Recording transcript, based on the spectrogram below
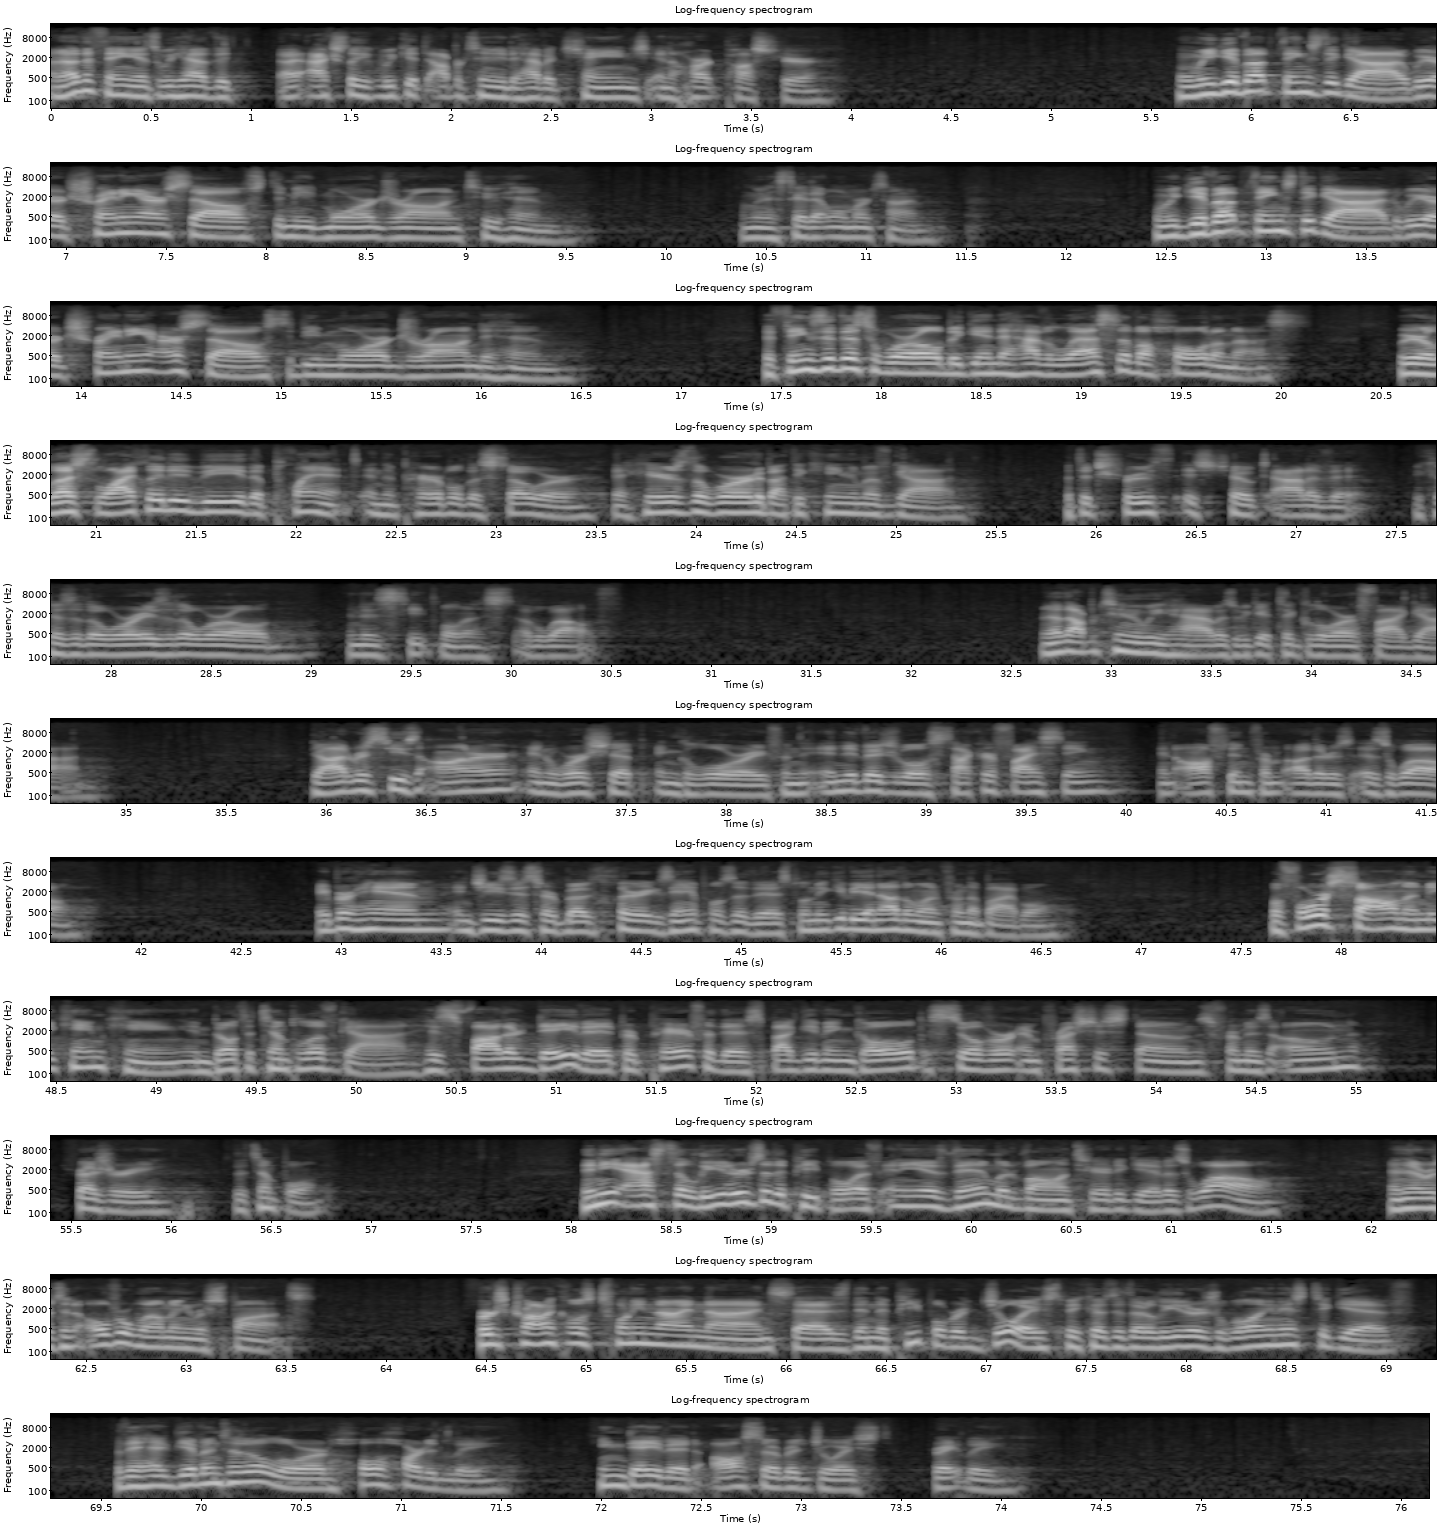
Another thing is we have the uh, actually we get the opportunity to have a change in heart posture. When we give up things to God, we are training ourselves to be more drawn to Him. I'm going to say that one more time. When we give up things to God, we are training ourselves to be more drawn to Him. The things of this world begin to have less of a hold on us. We are less likely to be the plant in the parable of the sower that hears the word about the kingdom of God but the truth is choked out of it because of the worries of the world and the deceitfulness of wealth. Another opportunity we have is we get to glorify God. God receives honor and worship and glory from the individual sacrificing and often from others as well. Abraham and Jesus are both clear examples of this. But let me give you another one from the Bible. Before Solomon became king and built the temple of God, his father David prepared for this by giving gold, silver, and precious stones from his own treasury, the temple. Then he asked the leaders of the people if any of them would volunteer to give as well. And there was an overwhelming response. First Chronicles 29 9 says, Then the people rejoiced because of their leaders' willingness to give, for they had given to the Lord wholeheartedly. King David also rejoiced greatly.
